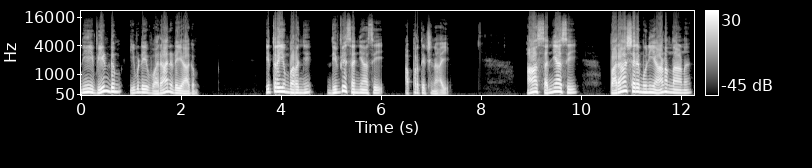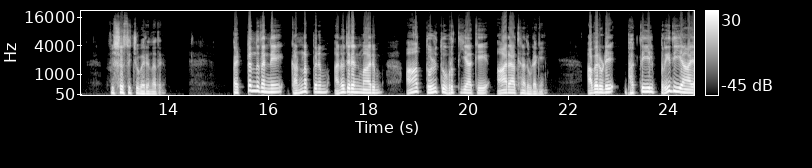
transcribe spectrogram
നീ വീണ്ടും ഇവിടെ വരാനിടയാകും. ഇത്രയും പറഞ്ഞ് ദിവ്യസന്യാസി അപ്രത്യക്ഷനായി. ആ സന്യാസി പരാശരമുനിയാണെന്നാണ് വിശ്വസിച്ചു വരുന്നത്. പെട്ടെന്ന് തന്നെ കണ്ണപ്പനും അനുചരന്മാരും ആ തൊഴുത്തു വൃത്തിയാക്കി ആരാധന തുടങ്ങി. അവരുടെ ഭക്തിയിൽ പ്രീതിയായ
